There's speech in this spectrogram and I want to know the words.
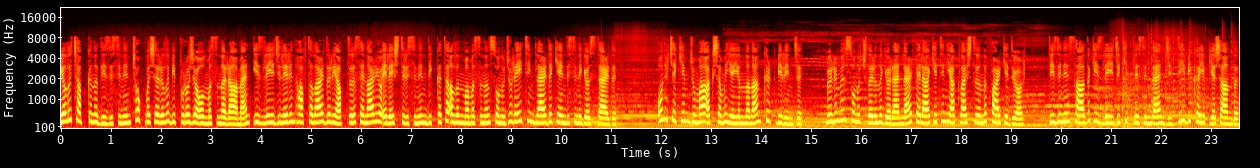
Yalı Çapkını dizisinin çok başarılı bir proje olmasına rağmen, izleyicilerin haftalardır yaptığı senaryo eleştirisinin dikkate alınmamasının sonucu reytinglerde kendisini gösterdi. 13 Ekim Cuma akşamı yayınlanan 41. bölümün sonuçlarını görenler felaketin yaklaştığını fark ediyor. Dizinin sadık izleyici kitlesinden ciddi bir kayıp yaşandı.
